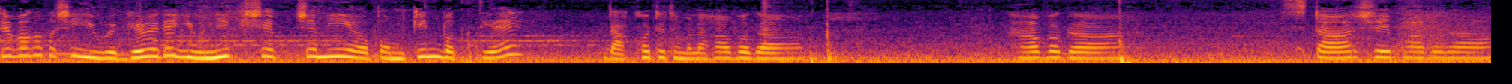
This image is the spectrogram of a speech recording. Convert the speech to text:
ते बघा कसे वेगळे वेगळ्या युनिक शेपचे मी पमकिन बघते दाखवते तुम्हाला. हा बघा. हा बघा. स्टार शेप हा बघा.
